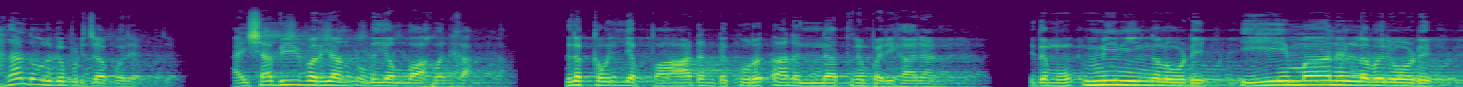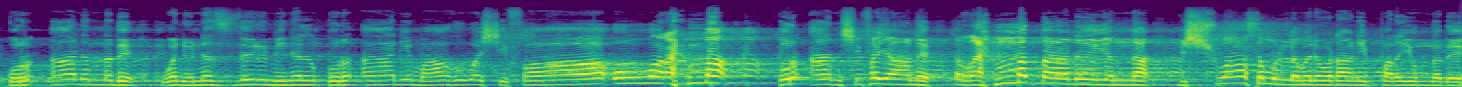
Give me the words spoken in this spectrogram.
അതാണ്ട് മുറുകെ പിടിച്ചാ പോരെ. ഐഷ ബിബി പറയാൻ അൻഹ. ഇതിലൊക്കെ വലിയ പാടുണ്ട് ഖുർആൻ എല്ലാത്തിനും പരിഹാരമാണ് ഇത് മുഅ്മിനീങ്ങളോട് ഈമാനുള്ളവരോട് ഖുർആൻ എന്നത് നുനസ്സിലു മിനൽ ഖുർആനി മാഹുവ ശിഫാഉ റഹ്മ. ഖുർആൻ ശിഫയാണ് റഹ്മത്താണ് എന്ന വിശ്വാസമുള്ളവരോടാണ് ഈ പറയുന്നത്.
